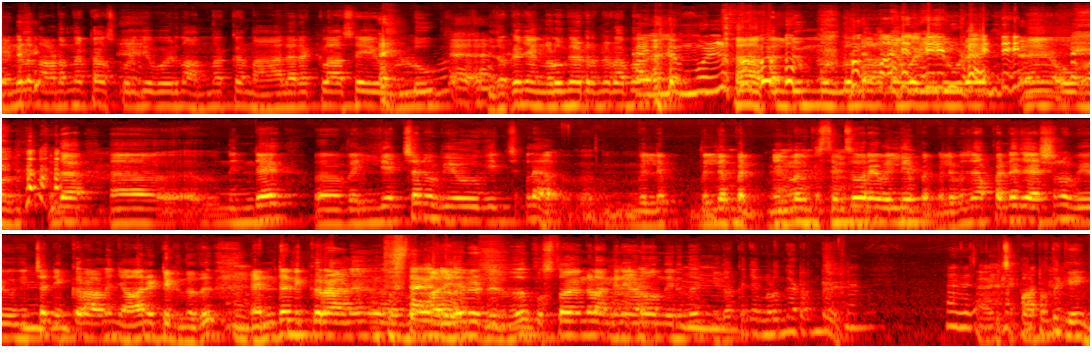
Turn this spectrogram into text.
ഞങ്ങൾ നടന്നിട്ട് സ്കൂളിലേക്ക് പോയിരുന്നു. അന്നൊക്കെ നാലര ക്ലാസ്സേ ഉള്ളൂ. ഇതൊക്കെ ഞങ്ങളും കേട്ടിട്ടുണ്ട്. അപ്പൊ കല്ലും മുള്ളും. ആ കല്ലും മുള്ളും നടന്ന വഴിയിലൂടെ എന്താ നിന്റെ വല്യച്ഛൻ ഉപയോഗിച്ച അല്ല വല്യ വല്യപ്പൻ ഞങ്ങൾ ക്രിസ്ത്യൻസ് പറയാ വല്യപ്പൻ വല്യപ്പൻ അപ്പന്റെ ജ്യേഷ്ഠൻ ഉപയോഗിച്ച നിക്കറാണ് ഞാൻ ഇട്ടിരുന്നത് എന്റെ നിക്കറാണ്. അളിയൻ ഇട്ടിരുന്നത് പുസ്തകങ്ങൾ അങ്ങനെയാണ് വന്നിരുന്നത്. ഇതൊക്കെ ഞങ്ങളും കേട്ടിട്ടുണ്ട് part of the game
